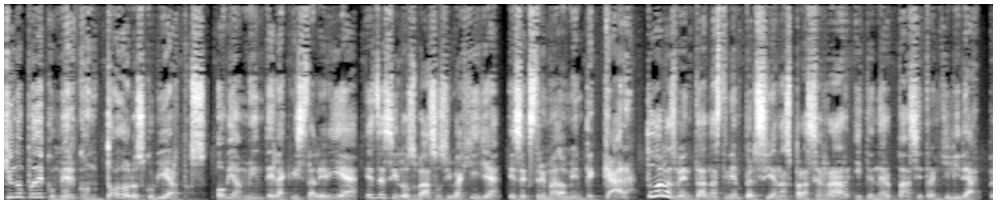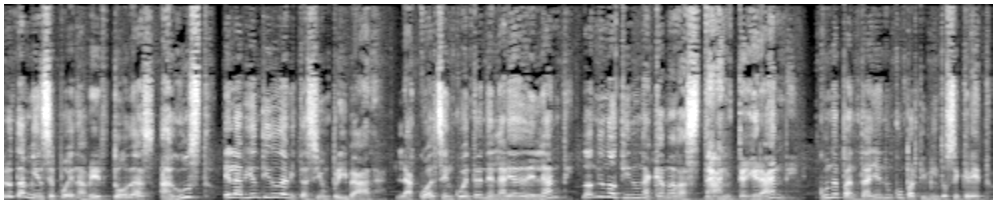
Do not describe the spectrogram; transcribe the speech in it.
que uno puede comer con todos los cubiertos. Obviamente la cristalería, es decir, los vasos y vajilla, es extremadamente cara. Todas las ventanas tienen persianas para cerrar y tener paz y tranquilidad, pero también se pueden abrir todas a gusto. El avión tiene una habitación privada, la cual se encuentra en el área de delante, donde uno tiene una cama bastante grande una pantalla en un compartimiento secreto.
